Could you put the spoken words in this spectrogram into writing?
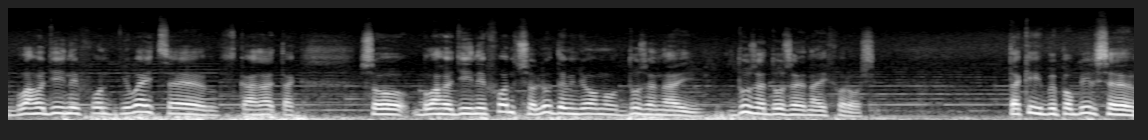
Благодійний фонд Нювей це сказати так, що благодійний фонд, що люди в ньому дуже най, дуже дуже найхороші. Таких би побільше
